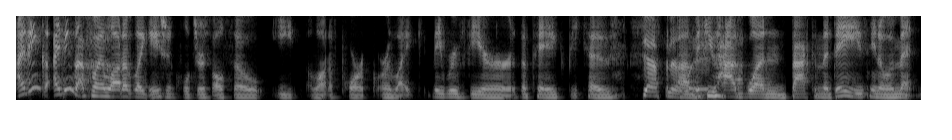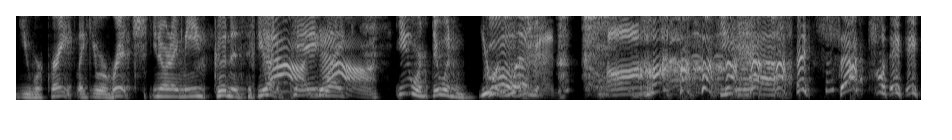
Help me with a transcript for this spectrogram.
I think I think that's why a lot of like Asian cultures also eat a lot of pork or like they revere the pig because Definitely. um, if you had one back in the days, you know, it meant you were great, like you were rich. You know what I mean? Goodness, if you had a pig, like you were doing You good. were living. Uh-huh. exactly.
